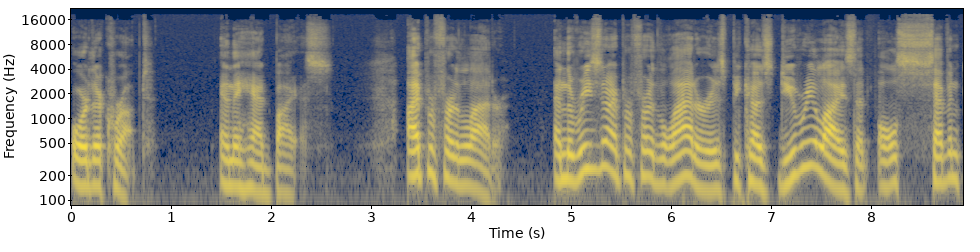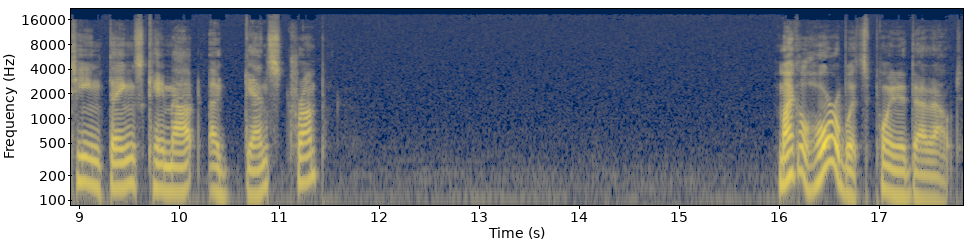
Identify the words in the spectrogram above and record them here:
or they're corrupt, and they had bias. I prefer the latter. And the reason I prefer the latter is because do you realize that all 17 things came out against Trump? Michael Horowitz pointed that out.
